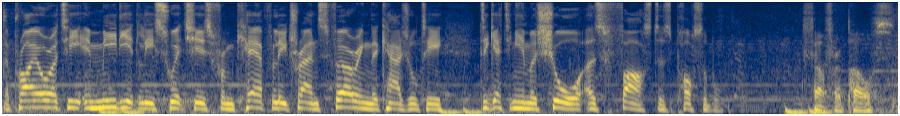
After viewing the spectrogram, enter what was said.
The priority immediately switches from carefully transferring the casualty to getting him ashore as fast as possible. I felt for a pulse. Steve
